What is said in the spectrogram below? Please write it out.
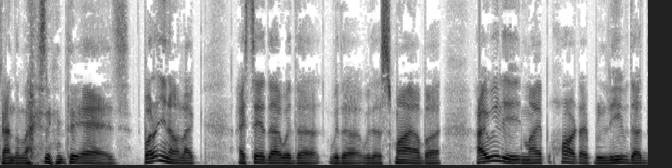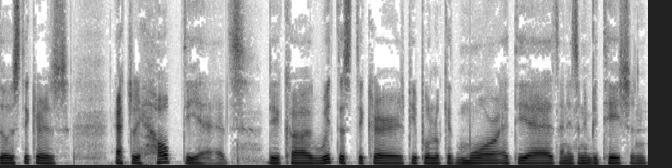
vandalizing the ads. But you know, like I say that with a with a with a smile, but I really, in my heart, I believe that those stickers actually help the ads because with the stickers, people look at more at the ads, and it's an invitation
